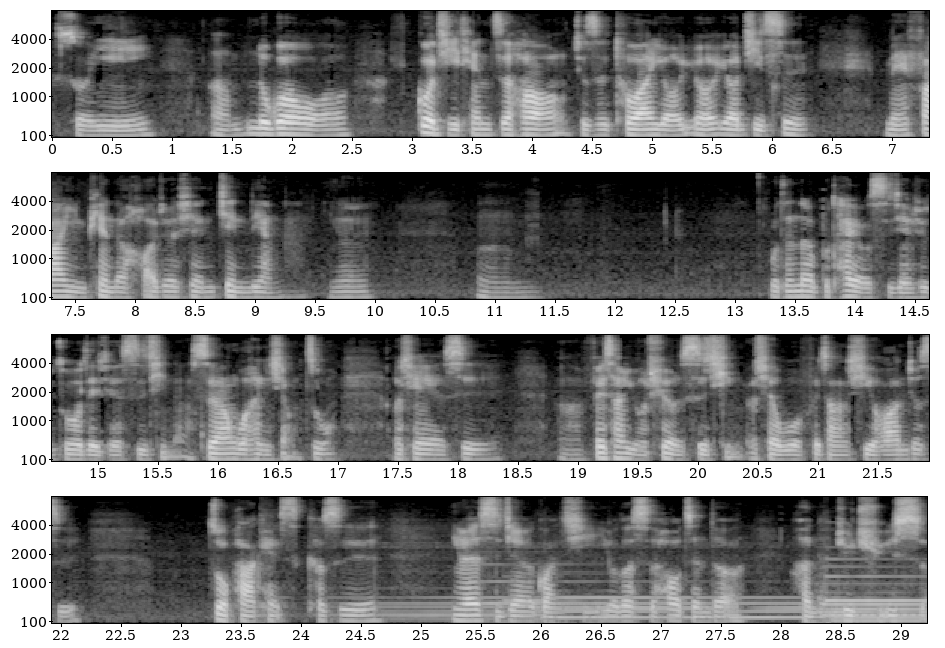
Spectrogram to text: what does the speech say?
所以嗯，如果我。过几天之后，就是突然有有有几次没发影片的话，就先见谅，因为嗯，我真的不太有时间去做这些事情了。虽然我很想做，而且也是、非常有趣的事情，而且我非常喜欢就是做 podcast，可是因为时间的关系，有的时候真的很难去取舍。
